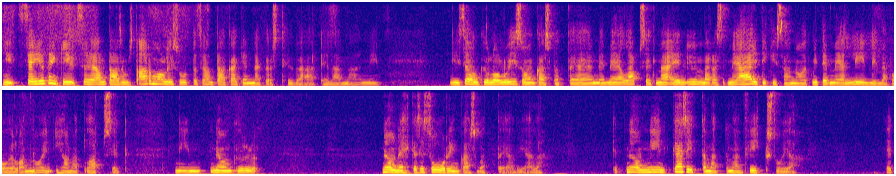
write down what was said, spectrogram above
Niin se jotenkin, se antaa semmoista armollisuutta, se antaa kaiken näköistä hyvää elämään. Niin niin se on kyllä ollut isoin kasvattaja ja ne meidän lapset. Mä en ymmärrä, meidän äitikin sanoo, että miten meidän Lillillä voi olla noin ihanat lapset. Niin ne on kyllä, ne on ehkä se suurin kasvattaja vielä. Et ne on niin käsittämättömän fiksuja. Et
